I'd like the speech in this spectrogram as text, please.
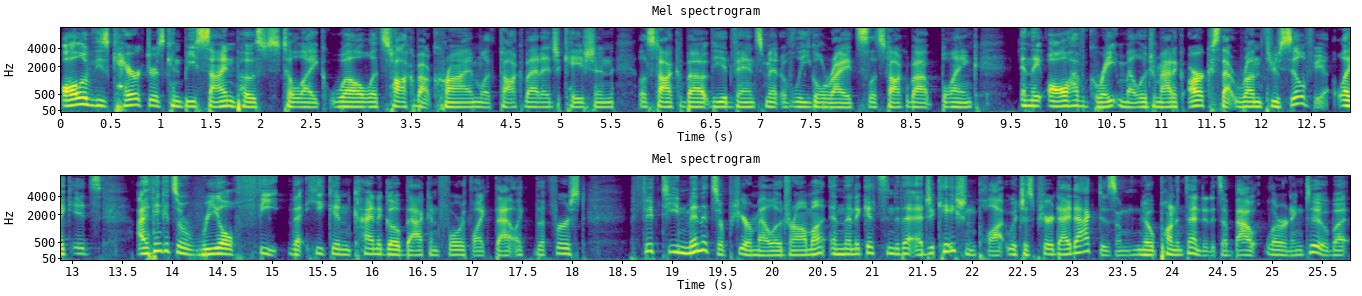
all of these characters can be signposts to like, well, let's talk about crime, let's talk about education, let's talk about the advancement of legal rights, let's talk about blank, and they all have great melodramatic arcs that run through Sylvia. Like it's I think it's a real feat that he can kind of go back and forth like that. Like the first 15 minutes are pure melodrama and then it gets into the education plot which is pure didactism. No pun intended. It's about learning too. But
